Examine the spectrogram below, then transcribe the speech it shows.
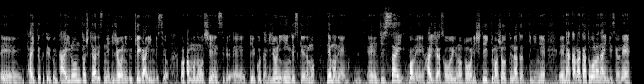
え対局というか概論としてはですね、非常に受けがいいんですよ。若者を支援する、えー、っていうことは非常にいいんですけれども、でもね、えー、実際場面、はい、じゃあそういうの通りしていきましょうってなった時にね、えー、なかなか通らないんですよね。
